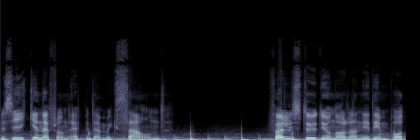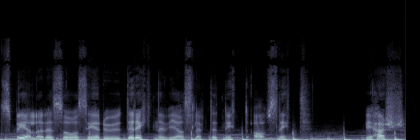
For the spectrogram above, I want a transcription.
Musiken är från Epidemic Sound. Följ Studio Norran i din poddspelare så ser du direkt när vi har släppt ett nytt avsnitt. Vi hörs!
